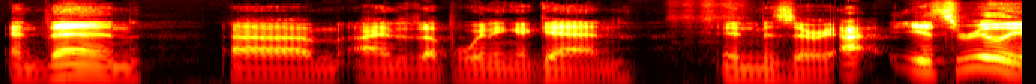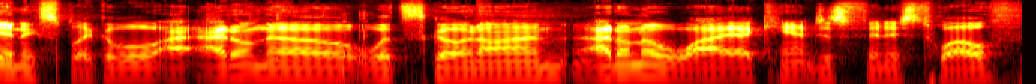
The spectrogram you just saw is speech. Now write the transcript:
And then um, i ended up winning again in missouri. I, it's really inexplicable. I, I don't know what's going on. I don't know why i can't just finish 12th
